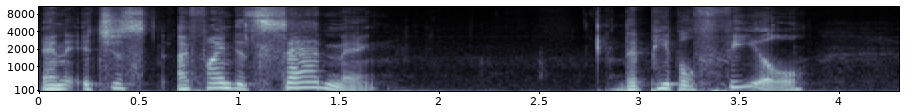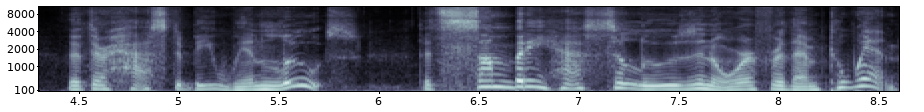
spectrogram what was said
And it just, I find it saddening that people feel that there has to be win-lose, that somebody has to lose in order for them to win.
